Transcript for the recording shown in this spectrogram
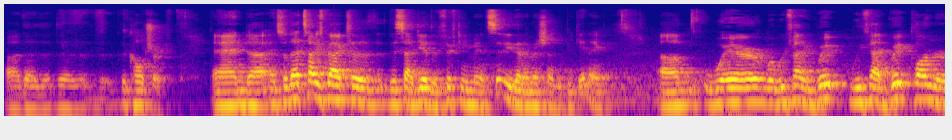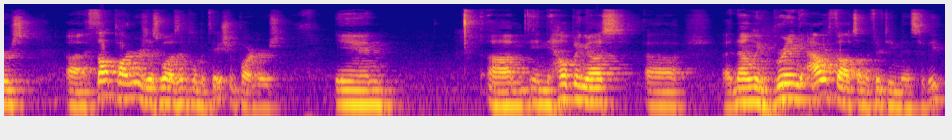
the, the, the, the culture. And, uh, and so that ties back to this idea of the 15 minute city that I mentioned at the beginning, um, where, where we've, had great, we've had great partners, uh, thought partners as well as implementation partners in, um, in helping us uh, not only bring our thoughts on the 15 minute city,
